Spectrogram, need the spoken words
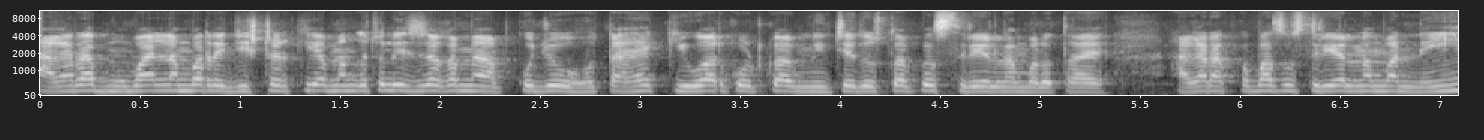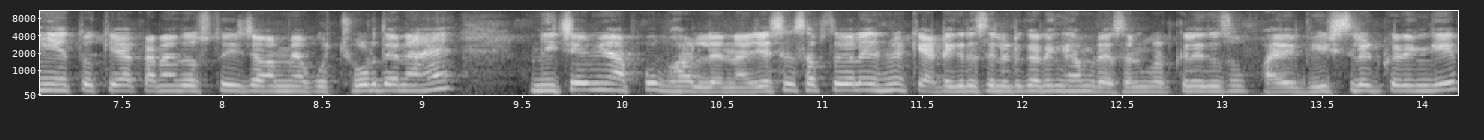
अगर आप मोबाइल नंबर रजिस्टर किया, मान के चलो इस जगह में आपको जो होता है क्यूआर कोड का नीचे दोस्तों आपका सीरियल नंबर होता है। अगर आपके पास वो सीरियल नंबर नहीं है तो क्या करना है दोस्तों, इस जगह में आपको छोड़ देना है। नीचे में आपको भर लेना है। जैसे सबसे पहले इसमें कैटेगरी सेलेक्ट करेंगे, हम राशन कार्ड के लिए दोस्तों फाइव भी सिलेक्ट करेंगे।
